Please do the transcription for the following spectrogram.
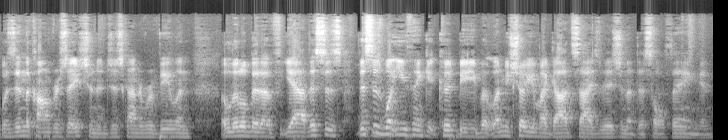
was in the conversation and just kind of revealing a little bit of yeah this is this is what you think it could be but let me show you my god-sized vision of this whole thing and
